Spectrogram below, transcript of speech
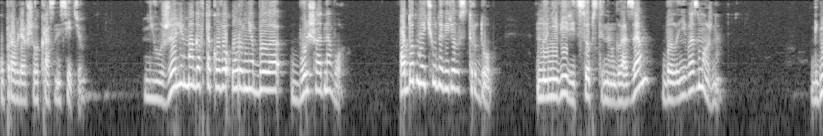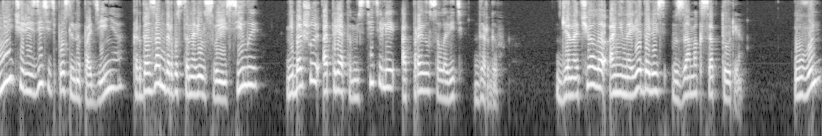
управлявшего красной сетью. Неужели магов такого уровня было больше одного? Подобное чудо верилось с трудом, но не верить собственным глазам было невозможно. Дней через десять после нападения, когда Зандер восстановил свои силы, небольшой отряд мстителей отправился ловить дергов. Для начала они наведались в замок Саттори. Увы,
